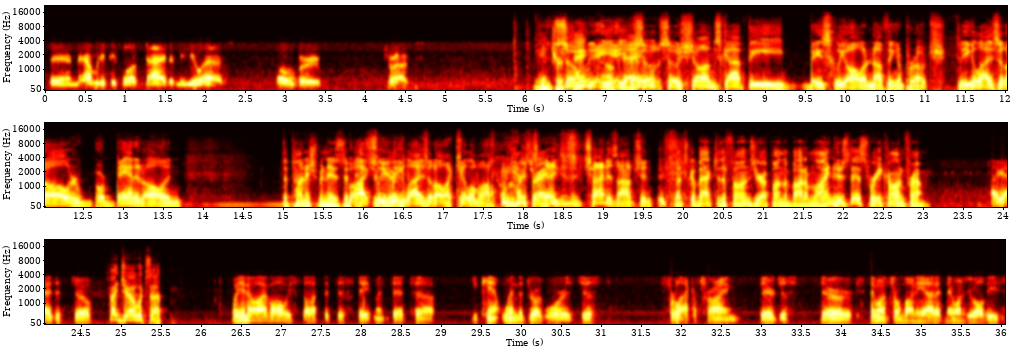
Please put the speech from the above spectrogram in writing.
than how many people have died in the U.S. over drugs. Interesting. So, y- y- okay. so, so Sean's got the basically all or nothing approach: legalize it all or or ban it all, and the punishment is a well, bit actually severe. legalize it all or kill them all. That's right. This is China's option. Let's go back to the phones. You're up on the bottom line. Who's this? Where are you calling from? Hi, guys. It's Joe. Hi, Joe. What's up? Well, you know, I've always thought that this statement that uh, you can't win the drug war is just for lack of trying. They're just they're they want to throw money at it and they want to do all these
